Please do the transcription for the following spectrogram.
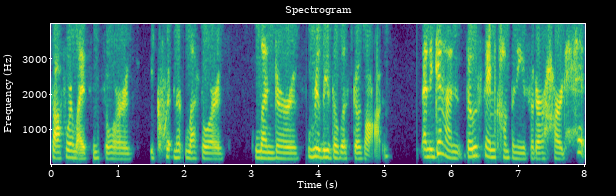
software licensors, equipment lessors, lenders, really the list goes on. And again, those same companies that are hard hit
